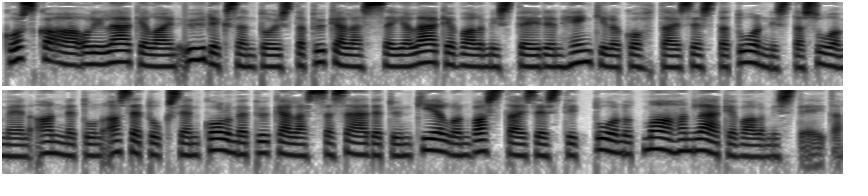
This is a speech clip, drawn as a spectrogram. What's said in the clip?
Koska A oli lääkelain 19 pykälässä ja lääkevalmisteiden henkilökohtaisesta tuonnista Suomeen annetun asetuksen kolme pykälässä säädetyn kiellon vastaisesti tuonut maahan lääkevalmisteita.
